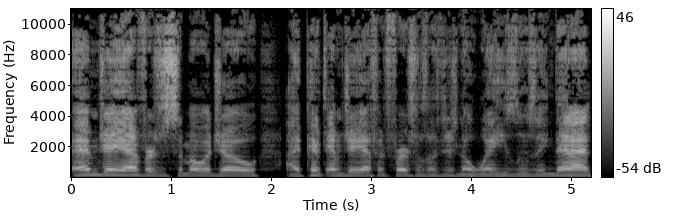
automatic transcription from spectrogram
MJF versus Samoa Joe. I picked MJF at first. Was like, there's no way he's losing. Then, I,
